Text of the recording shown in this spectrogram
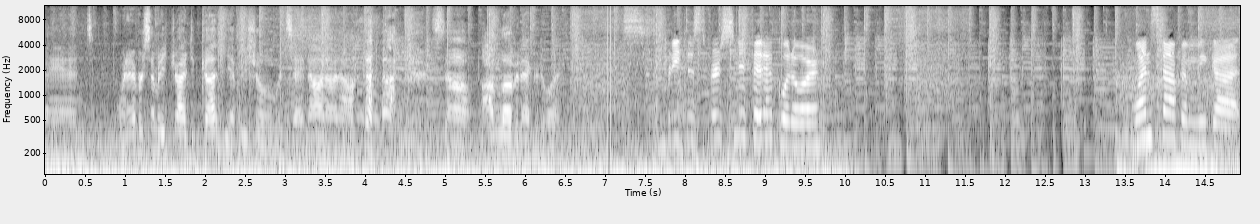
And whenever somebody tried to cut, the official would say, no, no, no. so I'm loving Ecuador. Sombrita's first sniff at Ecuador. One stop and we got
